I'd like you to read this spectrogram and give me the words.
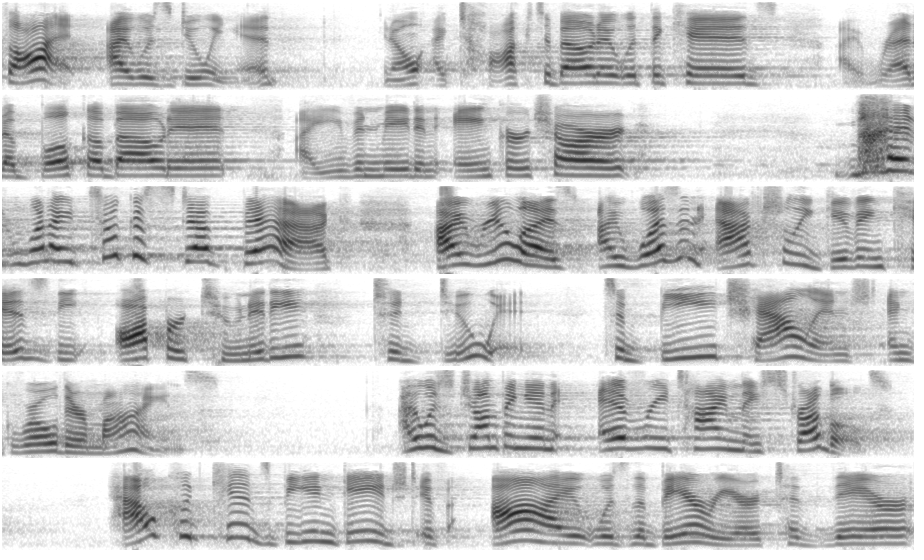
thought I was doing it. You know, I talked about it with the kids, I read a book about it, I even made an anchor chart. But when I took a step back, I realized I wasn't actually giving kids the opportunity to do it to be challenged and grow their minds. I was jumping in every time they struggled. How could kids be engaged if I was the barrier to their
